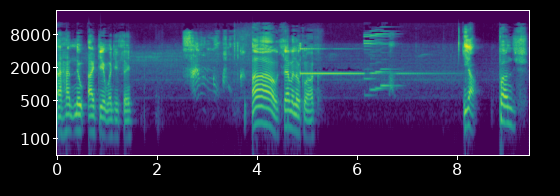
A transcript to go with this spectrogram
I had no idea what you say. Seven o'clock. Oh, seven o'clock. Yeah, punch.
